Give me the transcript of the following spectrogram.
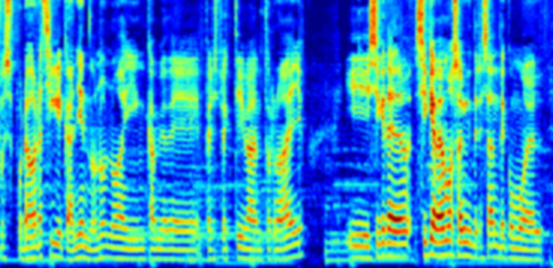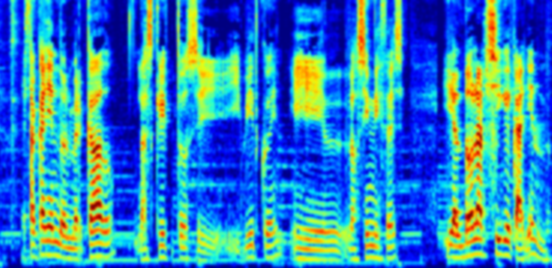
pues por ahora sigue cayendo, ¿no? No hay un cambio de perspectiva en torno a ello. Y sí que, sí que vemos algo interesante como el... Está cayendo el mercado, las criptos y, Bitcoin y los índices. Y el dólar sigue cayendo.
